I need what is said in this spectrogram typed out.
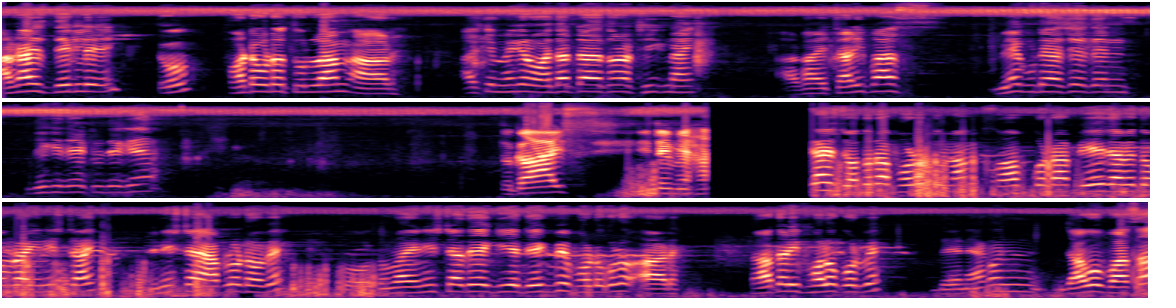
আর গাইস দেখলে তো ফটো ফটো তুললাম আর আজকে মেঘের ওয়েদারটা এতটা ঠিক নাই। আর ভাই, চারিপাশ মেঘ উঠে আছে দেন দেখি একটু দেখে। তো গাইস এটাই মেহা গাইস যতটা ফটো তুললাম, সব কটা পেয়ে যাবে তোমরা ইনস্টায় ইনস্টায় আপলোড হবে। তো তোমরা ইনস্টাতে গিয়ে দেখবে ফটোগুলো আর তাড়াতাড়ি ফলো করবে। দেন এখন যাব বাসা।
